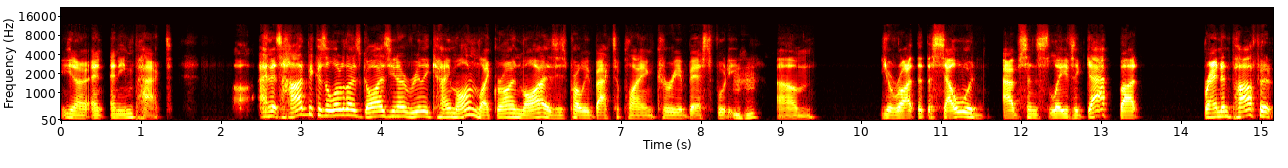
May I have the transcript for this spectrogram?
you know, an, an impact. Uh, and it's hard because a lot of those guys, you know, really came on. Like Ryan Myers is probably back to playing career best footy. Mhm. Um, you're right that the Selwood absence leaves a gap, but Brandon Parfitt,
